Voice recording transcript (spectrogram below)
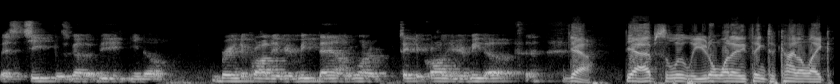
that's cheap is gonna be you know bring the quality of your meat down. We want to take the quality of your meat up. Yeah. Yeah, absolutely. You don't want anything to kind of like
